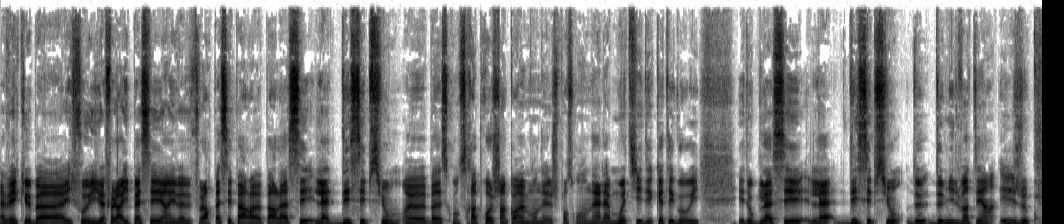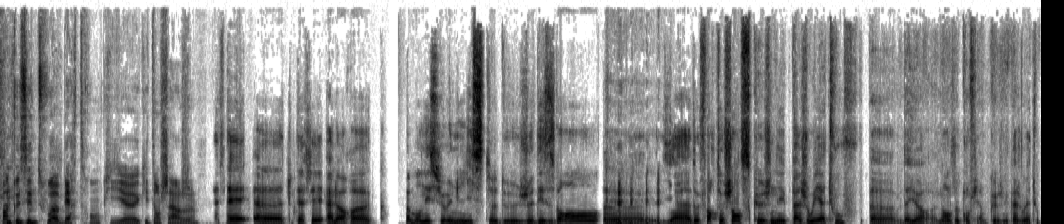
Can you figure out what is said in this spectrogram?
avec euh, bah il faut, il va falloir y passer, hein, il va falloir passer par euh, par là. C'est la déception, euh, parce qu'on se rapproche hein, quand même. On est, je pense qu'on en est à la moitié des catégories. Et donc là c'est la déception de 2021. Et je crois que c'est toi Bertrand qui euh, qui t'en charge. Tout à fait. euh, tout à fait. Alors, euh, comme on est sur une liste de jeux décevants, euh, il y a de fortes chances que je n'ai pas joué à tout. Euh, D'ailleurs, non, je confirme que je n'ai pas joué à tout.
